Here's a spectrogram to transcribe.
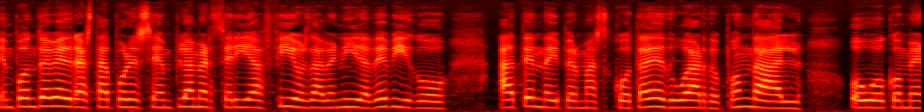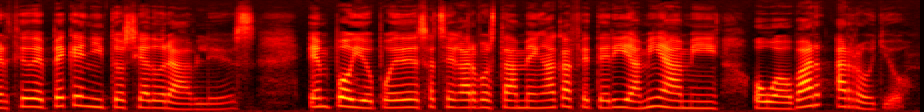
En Pontevedra está, por exemplo, a mercería Fíos da Avenida de Vigo, a tenda hipermascota de Eduardo Pondal ou o comercio de Pequeñitos e Adorables. En Pollo podedes achegarvos tamén á cafetería Miami ou ao bar Arroyo.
